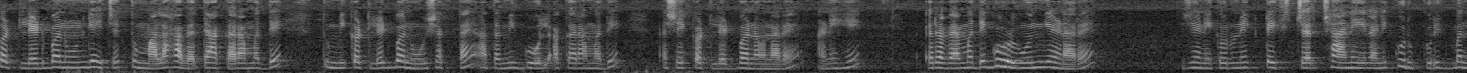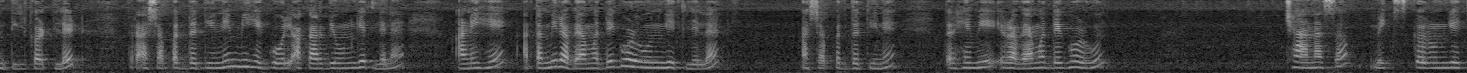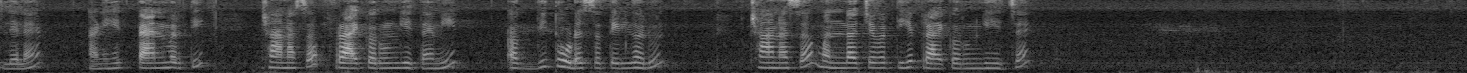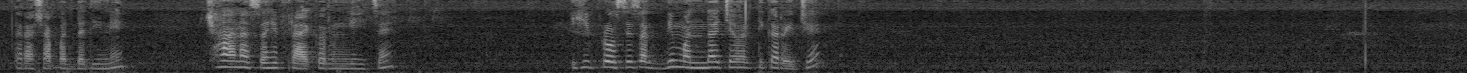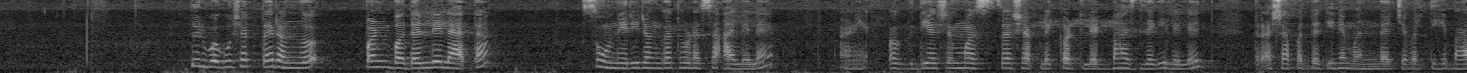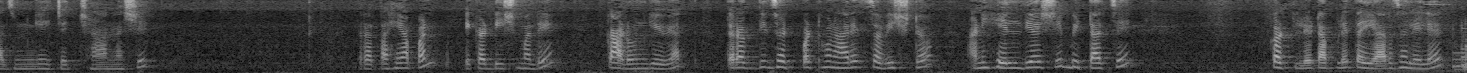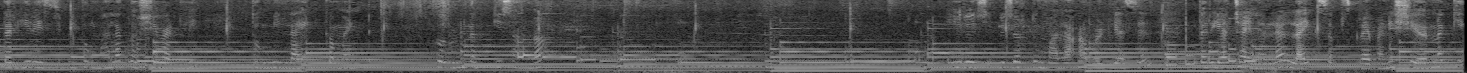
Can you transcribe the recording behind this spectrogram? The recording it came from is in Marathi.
कटलेट बनवून घ्यायचे तुम्हाला हव्या त्या आकारामध्ये तुम्ही कटलेट बनवू शकताय. आता मी गोल आकारामध्ये असे कटलेट बनवणार आहे आणि हे रव्यामध्ये घोळवून घेणार आहे. जेणेकरून एक टेक्स्चर छान येईल आणि कुरकुरीत बनतील कटलेट. तर अशा पद्धतीने मी हे गोल आकार देऊन घेतलेला आहे. आणि हे आता मी रव्यामध्ये घोळवून घेतलेलं आहे. अशा पद्धतीने. तर हे मी रव्यामध्ये घोळवून छान असं मिक्स करून घेतलेलं आहे. आणि हे पॅनवरती छान असं फ्राय करून घेत आहे मी. अगदी थोडंसं तेल घालून छान असं मंदाच्यावरती हे फ्राय करून घ्यायचं आहे तर अशा पद्धतीने छान असं हे फ्राय करून घ्यायचं आहे ही प्रोसेस अगदी मंदाच्यावरती करायची आहे. तर बघू शकता रंग पण बदललेला आहे आता. सोनेरी रंग थोडासा आलेला आहे. आणि अगदी असे मस्त असे आपले कटलेट भाजले गेलेले आहेत. तर अशा पद्धतीने मंदाच्यावरती हे भाजून घ्यायचे छान असे. तर आता हे आपण एका डिशमध्ये काढून घेऊयात. तर अगदी झटपट होणारे चविष्ट आणि हेल्दी असे बिटाचे कटलेट आपले तयार झालेले आहेत. तर ही रेसिपी तुम्हाला कशी वाटली? रेसिपी जर तुम्हाला आवडली असेल तर या चॅनलला लाईक सबस्क्राईब आणि शेअर नक्की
